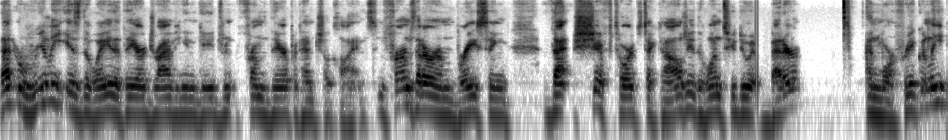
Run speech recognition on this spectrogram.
that really is the way that they are driving engagement from their potential clients and firms that are embracing that shift towards technology the ones who do it better and more frequently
